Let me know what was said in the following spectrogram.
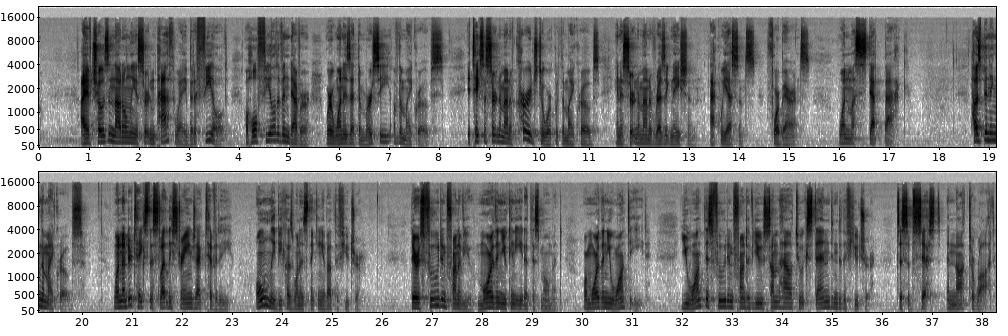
I have chosen not only a certain pathway, but a field, a whole field of endeavor where one is at the mercy of the microbes. It takes a certain amount of courage to work with the microbes and a certain amount of resignation, acquiescence, forbearance. One must step back. Husbanding the microbes. One undertakes this slightly strange activity only because one is thinking about the future. There is food in front of you, more than you can eat at this moment, or more than you want to eat. You want this food in front of you somehow to extend into the future, to subsist and not to rot.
